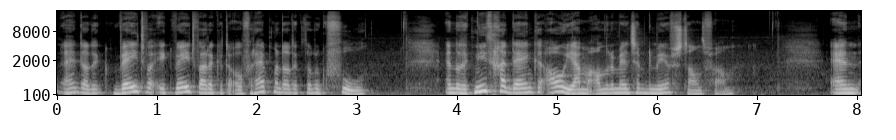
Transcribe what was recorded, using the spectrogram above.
hè, dat ik weet, waar, ik weet waar ik het over heb, maar dat ik dat ook voel. En dat ik niet ga denken: oh ja, maar andere mensen hebben er meer verstand van. En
